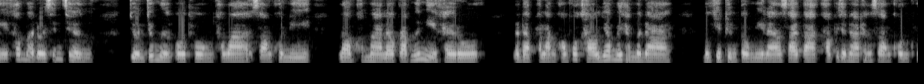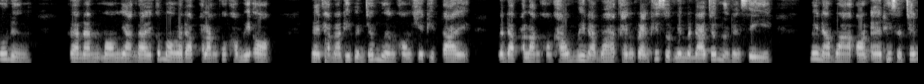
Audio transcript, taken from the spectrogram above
นี้เข้ามาโดยสิ้นเชิงจนเจ้าเมืองโอทงทว่าสองคนนี้รอบเข้ามาแล้วกลับไม่มีใครรู้ ระดับพลังของพวกเขาย่อมไม่ธรรมดาเมื่อคิดถึงตรงนี้แล้วสายตาเขาพิจารณาทั้งสองคนครู่หนึ่งกระนั้นมองอย่างไรก็มองระดับพลังพวกเขาไม่ออก ในฐานะที่เป็นเจ้าเมืองของเขตทิศใต้ ระดับพลังของเขาไม่นับว่าแข็งแกร่งที่สุดในบรรดาเจ้าเมืองทั้งสี่ไม่นับว่าอ่อนแอที่สุดเช่น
